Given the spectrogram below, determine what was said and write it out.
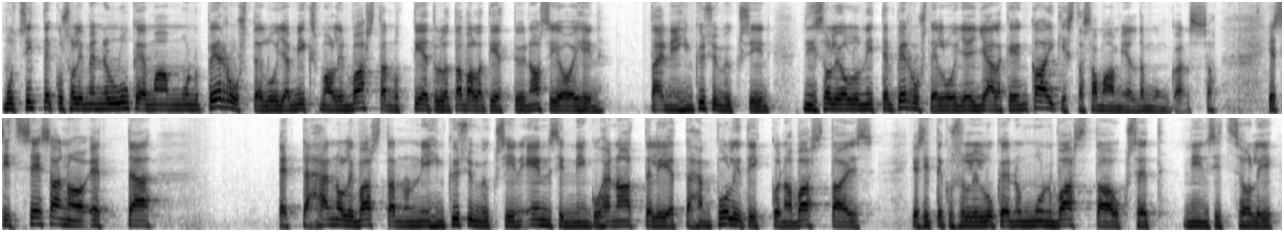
Mutta sitten kun se oli mennyt lukemaan mun perusteluja, miksi mä olin vastannut tietyllä tavalla tiettyihin asioihin tai niihin kysymyksiin, niin se oli ollut niiden perustelujen jälkeen kaikista samaa mieltä mun kanssa. Ja sitten se sanoi, että – että hän oli vastannut niihin kysymyksiin ensin niin kuin hän ajatteli, että hän poliitikkona vastaisi. Ja sitten kun se oli lukenut mun vastaukset, niin sitten se oli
